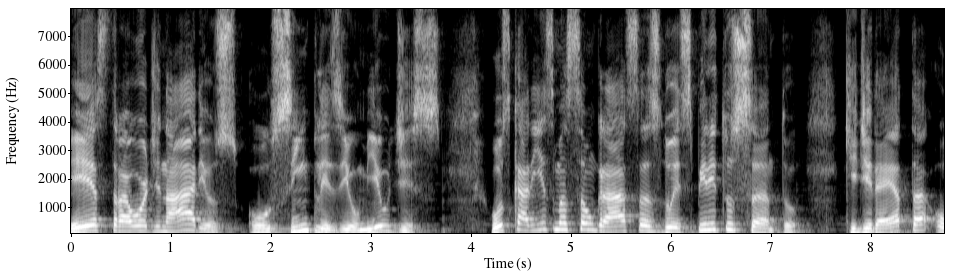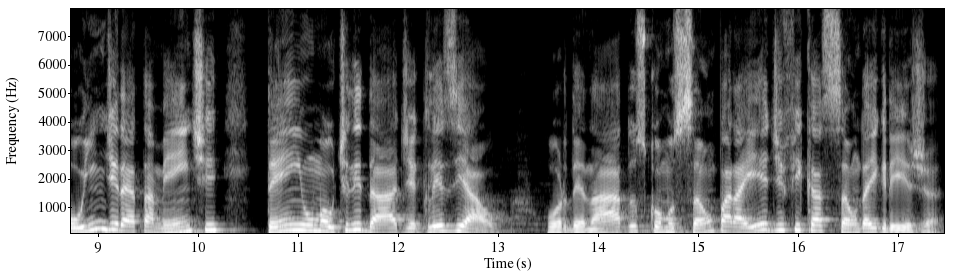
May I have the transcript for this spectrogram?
Extraordinários ou simples e humildes, os carismas são graças do Espírito Santo, que direta ou indiretamente têm uma utilidade eclesial, ordenados como são para a edificação da Igreja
